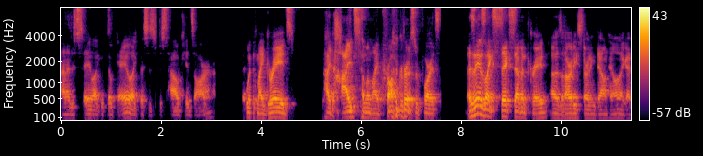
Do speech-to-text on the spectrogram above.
kind of just say like it's okay like this is just how kids are with my grades I'd hide some of my progress reports. I think it was like sixth, seventh grade. I was already starting downhill. Like I'd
